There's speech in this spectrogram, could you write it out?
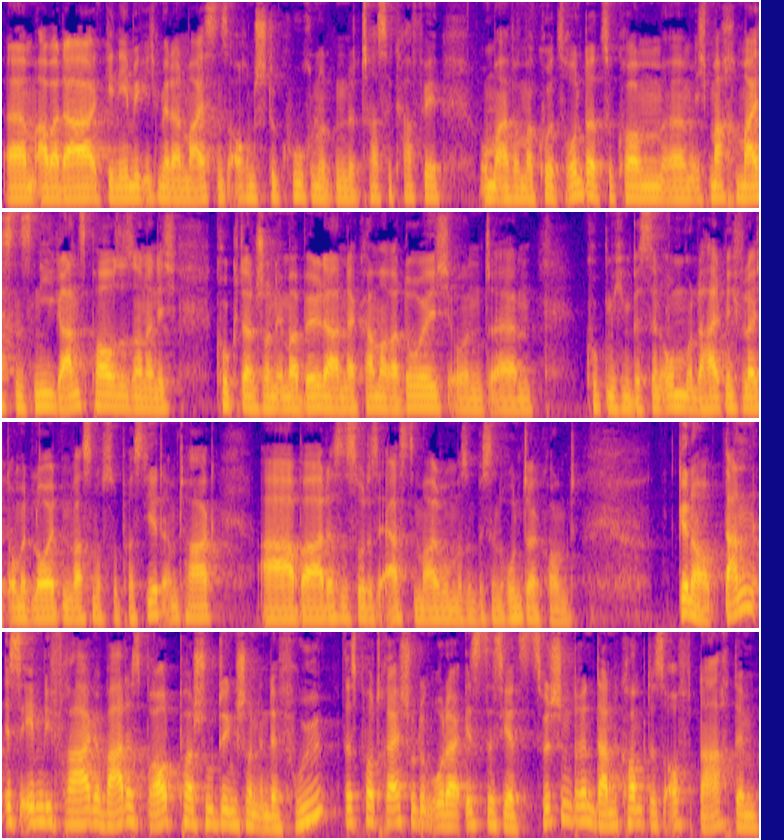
ähm, aber da genehmige ich mir dann meistens auch ein Stück Kuchen und eine Tasse Kaffee, um einfach mal kurz runterzukommen. Ähm, ich mache meistens nie ganz Pause, sondern ich gucke dann schon immer Bilder an der Kamera durch und ähm, gucke mich ein bisschen um, unterhalte mich vielleicht auch mit Leuten, was noch so passiert am Tag. Aber das ist so das erste Mal, wo man so ein bisschen runterkommt. Genau, dann ist eben die Frage, war das Brautpaar-Shooting schon in der Früh, das Porträtshooting, oder ist es jetzt zwischendrin? Dann kommt es oft nach dem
